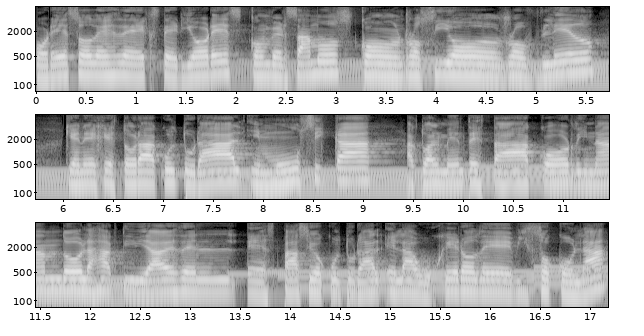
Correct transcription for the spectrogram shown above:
por eso desde exteriores conversamos con Rocío Robledo, quien es gestora cultural y música. Actualmente está coordinando las actividades del espacio cultural El Agujero de Bisocolá,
